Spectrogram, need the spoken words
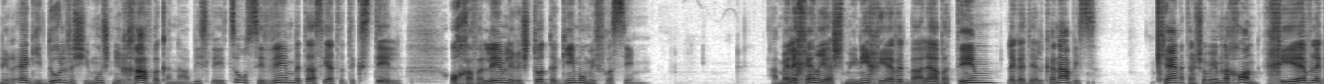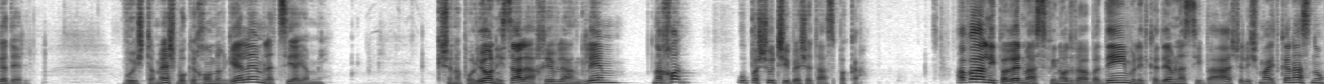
נראה גידול ושימוש נרחב בקנאביס לייצור סיבים בתעשיית הטקסטיל, או חבלים לרשתות דגים ומפרשים. המלך הנרי השמיני חייב את בעלי הבתים לגדל קנאביס. כן, אתם שומעים נכון, חייב לגדל. והוא השתמש בו כחומר גלם לצי הימי. כשנפוליאון ניסה להחריב לאנגלים, נכון, הוא פשוט שיבש את האספקה. אבל ניפרד מהספינות והבדים ונתקדם לסיבה שלשמה התכנסנו.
